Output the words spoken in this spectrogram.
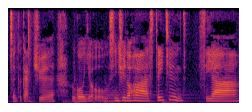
整个感觉。如果有兴趣的话，Stay tuned，See ya。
